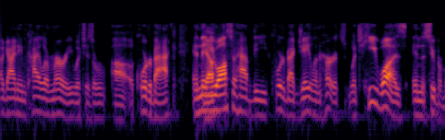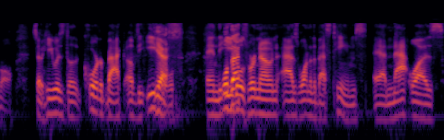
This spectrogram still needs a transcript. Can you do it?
a guy named Kyler Murray, which is a, uh, a quarterback, and then Yeah. you also have the quarterback Jalen Hurts, which he was in the Super Bowl. So he was the quarterback of the Eagles, Yes. and the Well, that- Eagles were known as one of the best teams, and that was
